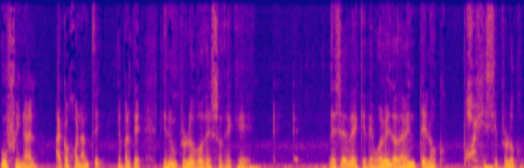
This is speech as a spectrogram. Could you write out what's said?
un final acojonante. Y aparte, tiene un prólogo de eso, de que de, ese, de que te totalmente loco. ¡Ay, ese prólogo!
